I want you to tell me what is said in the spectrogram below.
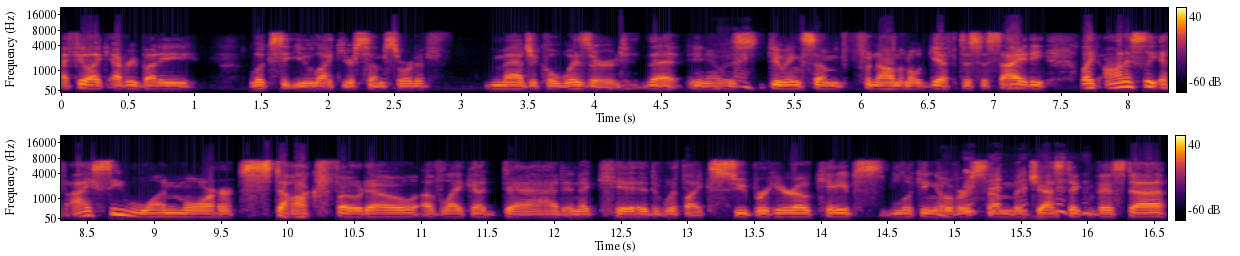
I feel like everybody looks at you like you're some sort of magical wizard that you know is doing some phenomenal gift to society. Like honestly if i see one more stock photo of like a dad and a kid with like superhero capes looking over some majestic vista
